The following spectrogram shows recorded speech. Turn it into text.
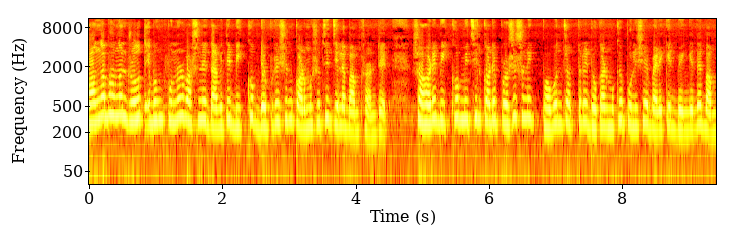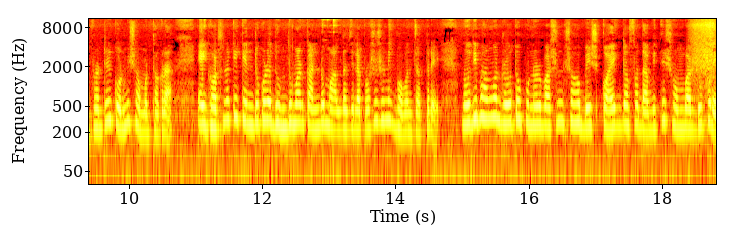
গঙ্গা ভাঙন রোধ এবং পুনর্বাসনের দাবিতে বিক্ষোভ ডেপুটেশন কর্মসূচি জেলা বামফ্রন্টের। শহরে বিক্ষোভ মিছিল করে প্রশাসনিক ভবন চত্বরে ঢোকার মুখে পুলিশের ব্যারিকেড ভেঙে দেয় বামফ্রন্টের কর্মী সমর্থকরা। এই ঘটনাকে কেন্দ্র করে ধুমধুমার কাণ্ড মালদা জেলা প্রশাসনিক ভবন চত্বরে। নদী ভাঙন রোধ ও পুনর্বাসন সহ বেশ কয়েক দফা দাবিতে সোমবার দুপুরে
